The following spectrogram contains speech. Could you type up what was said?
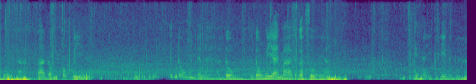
สวยค่ะป่าดอกป๊อปปี้นะเป็นดงเหมือ นะคะดงแต่ดงไม่ใหญ่มากแต่ก็สวยอะนี่ค่ะอีกที่หนึ่งนะคะ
